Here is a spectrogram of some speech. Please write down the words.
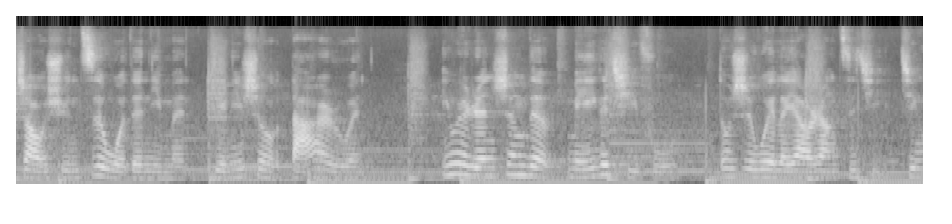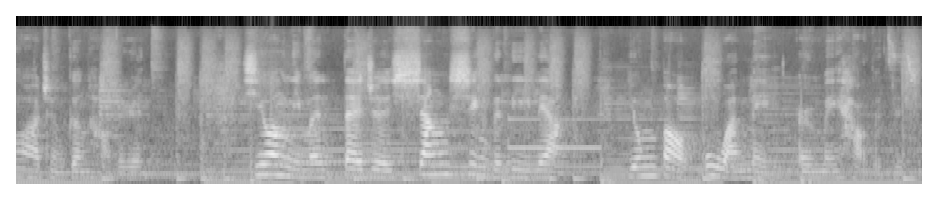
找寻自我的你们点一首达尔文，因为人生的每一个起伏都是为了要让自己进化成更好的人。希望你们带着相信的力量，拥抱不完美而美好的自己。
